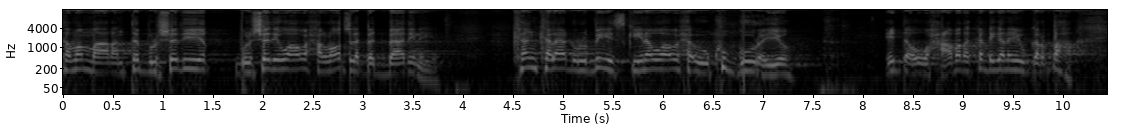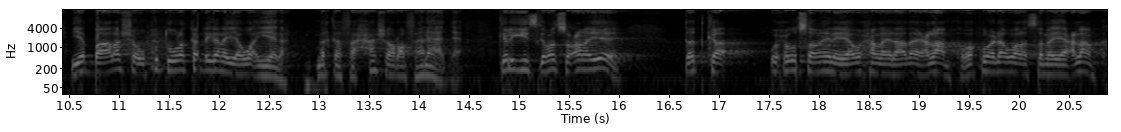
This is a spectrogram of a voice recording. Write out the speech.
kama maaranta bulshadii bulshadii waa waxa loo la badbaadinayo. Kan kale dhulbi'iskiina waa waxa uu ku guurayo cidda uu waxaabada ka dhiganayo garbaha iyo baalasha uu ku duulo ka dhiganaya waa iyaga. Marka faxashara fanaada. Keligiiskama soconayee. Dadka wuxuu u samaynayaa waxaan la idhahdaa iclaamka. Waa kuwa dha waa la sameeya iclaamka.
